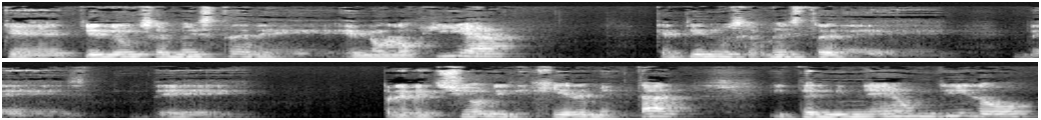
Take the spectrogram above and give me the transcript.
que tiene un semestre de enología, que tiene un semestre de, de, prevención y de higiene mental, y terminé hundido,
